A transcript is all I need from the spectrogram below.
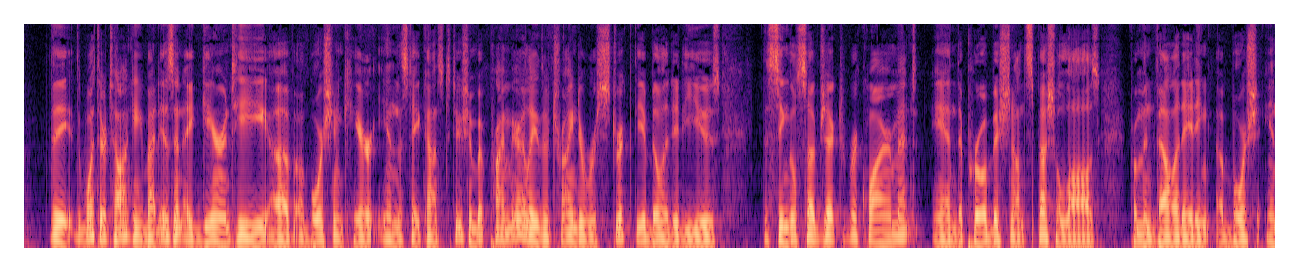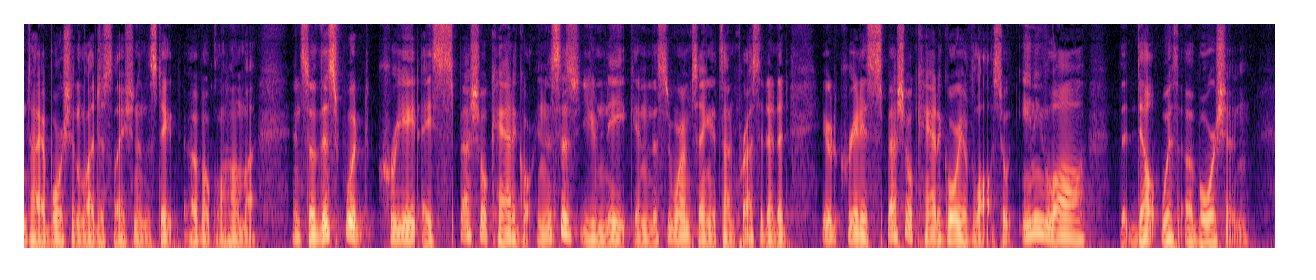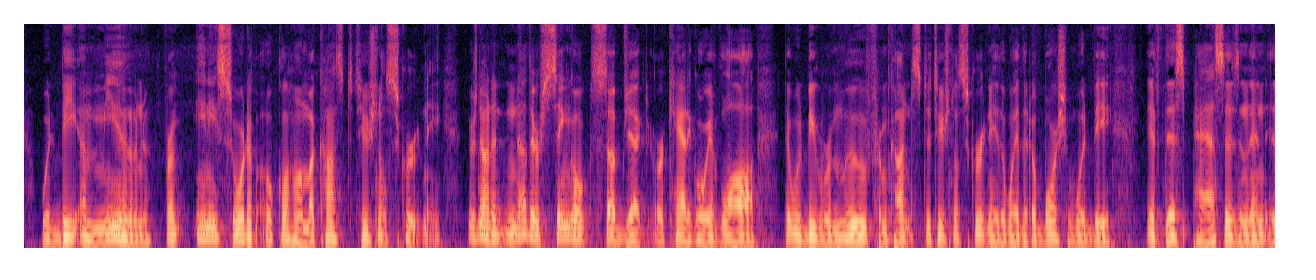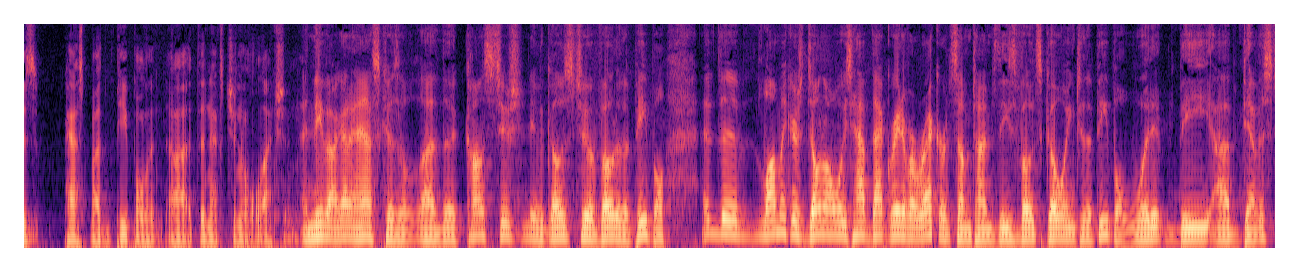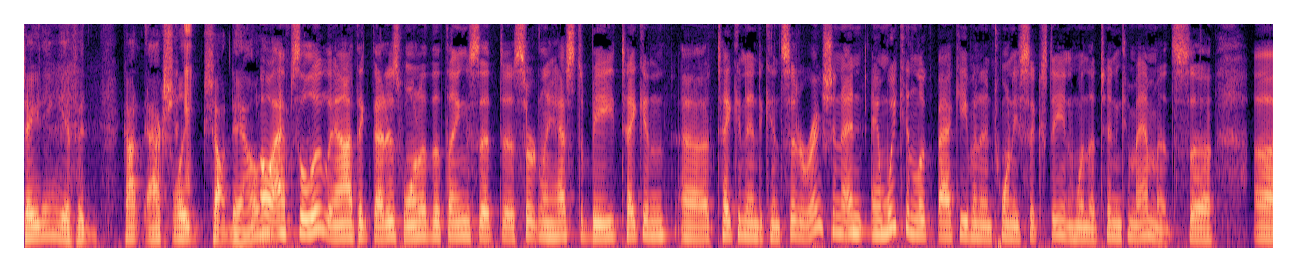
what they're talking about isn't a guarantee of abortion care in the state constitution, but primarily they're trying to restrict the ability to use the single subject requirement and the prohibition on special laws from invalidating abortion, anti-abortion legislation in the state of Oklahoma. And so this would create a special category, and this is unique, and this is where I'm saying it's unprecedented. It would create a special category of law. So any law that dealt with abortion would be immune from any sort of Oklahoma constitutional scrutiny. There's not another single subject or category of law that would be removed from constitutional scrutiny the way that abortion would be if this passes and then is passed by the people uh, at the next general election. And Neva, I got to ask because uh, the Constitution, if it goes to a vote of the people, the lawmakers don't always have that great of a record. Sometimes these votes going to the people. Would it be uh, devastating if it got actually shot down? Oh, absolutely. I think that is one of the things that uh, certainly has to be taken uh, taken into consideration. And and we can look back even in 2016 when the Ten Commandments uh,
